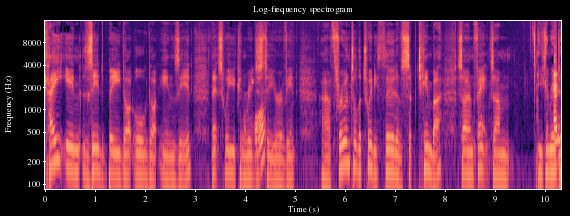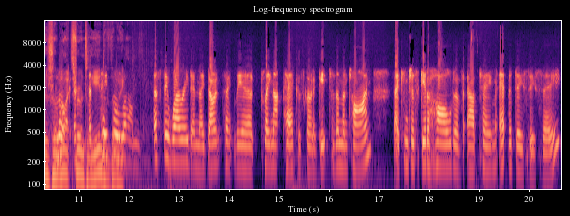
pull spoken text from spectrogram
knzb.org.nz, that's where you can register your event uh, through until the 23rd of September. So, in fact, um, you can register look, right through until the end people, of the week. Um, if they're worried and they don't think their clean-up pack is going to get to them in time, they can just get a hold of our team at the DCC,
